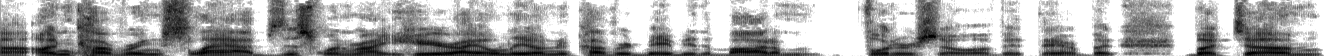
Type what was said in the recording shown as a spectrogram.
uh, uncovering slabs. This one right here, I only uncovered maybe the bottom foot or so of it there, but but um,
